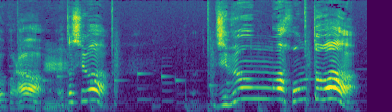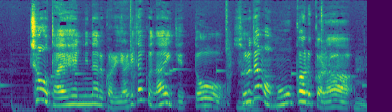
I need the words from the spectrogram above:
うから、うん。私は自分は本当は超大変になるからやりたくないけどそれでも儲かるから、うん。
